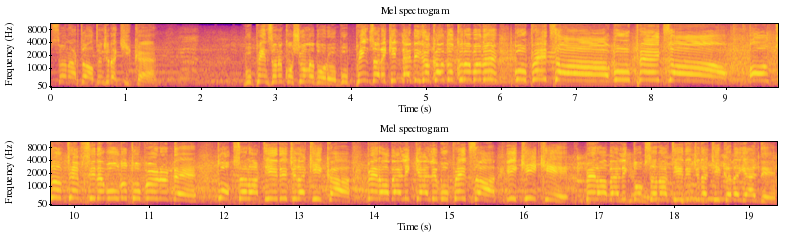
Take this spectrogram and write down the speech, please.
Son artı 6. dakika. Bu Penza'nın koşu yoluna doğru. Bu Penza hareketlendi. Gökhan dokunamadı. Bu Penza! Bu Penza! Dakika. Beraberlik geldi bu Penza. 2-2. Beraberlik 90 artı 7. dakikada geldi.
